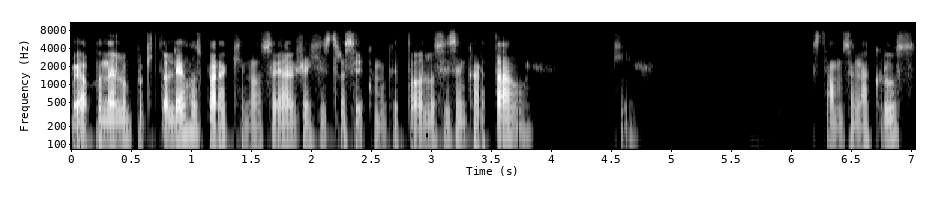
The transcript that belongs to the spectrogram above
Voy a ponerlo un poquito lejos para que no sea el registro así como que todos los hice en Cartago. Aquí. Estamos en la cruz.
